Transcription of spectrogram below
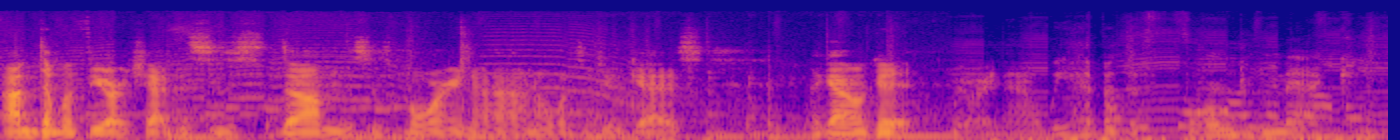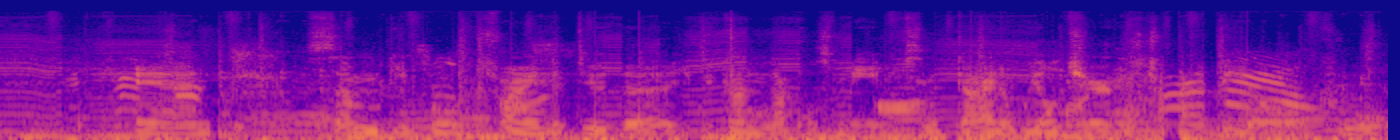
I'm done with VR chat. This is dumb. This is boring. I don't know what to do, guys. Like, I don't get it we have a deformed mech and some people trying to do the Ugandan Knuckles meme. Some guy in a wheelchair who's trying to be all cool.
